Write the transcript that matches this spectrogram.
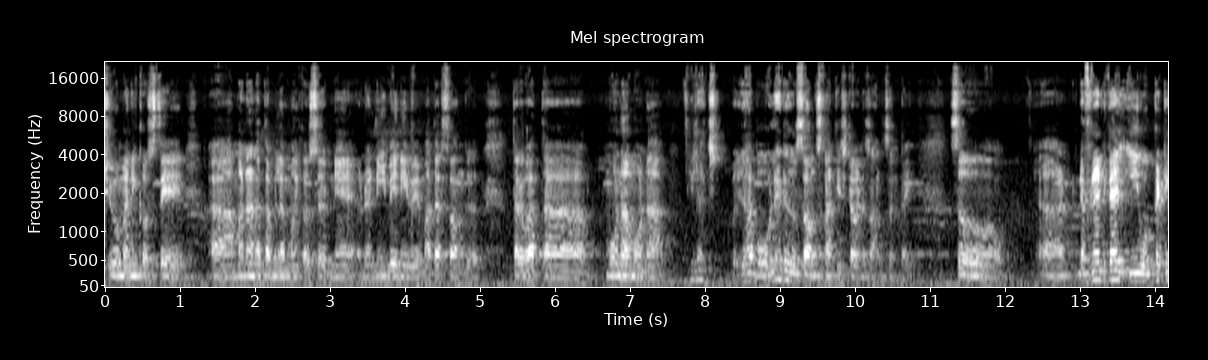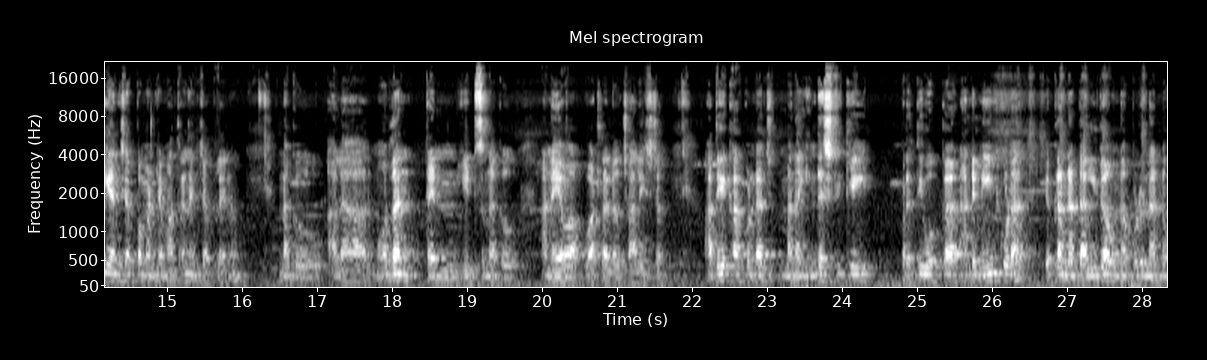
శివమణికి వస్తే ఆ, అమ్మ నాన్న నే నీవే నీవే మదర్ సాంగ్ తర్వాత మోనా మోనా. ఇలా ఇలా బోలెడ్ సాంగ్స్ నాకు ఇష్టమైన సాంగ్స్ ఉంటాయి. సో డెఫినెట్గా ఈ ఒక్కటి అని చెప్పమంటే మాత్రం నేను చెప్పలేను. నాకు అలా మోర్ దాన్ టెన్ హిట్స్ నాకు అన్నయ్య వాట్లలో చాలా ఇష్టం. అదే కాకుండా మన ఇండస్ట్రీకి ప్రతి ఒక్క అంటే నేను కూడా ఎప్పుడన్నా డల్గా ఉన్నప్పుడు నన్ను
